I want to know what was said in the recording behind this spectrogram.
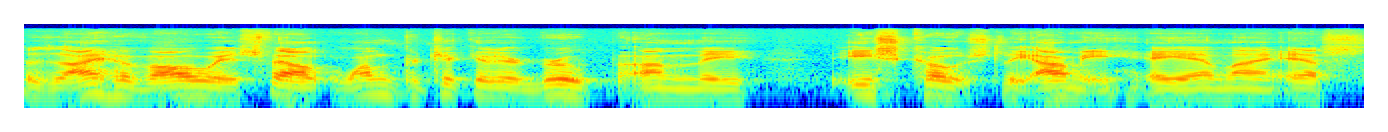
as I have always felt one particular group on the East Coast, the AMI, A-M-I-S,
